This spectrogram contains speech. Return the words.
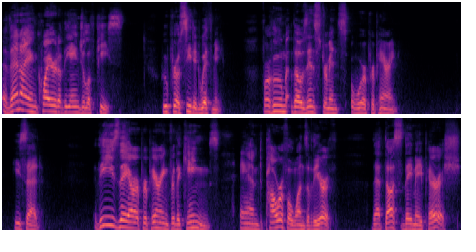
Then I inquired of the angel of peace, who proceeded with me, for whom those instruments were preparing. He said, These they are preparing for the kings and powerful ones of the earth, that thus they may perish.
